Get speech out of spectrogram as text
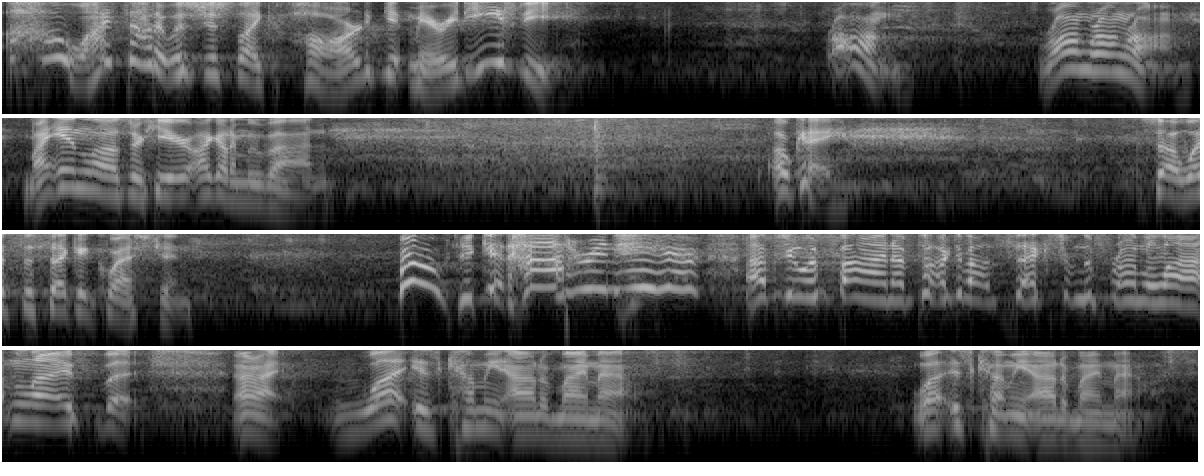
oh, I thought it was just like hard, get married easy. wrong. Wrong, wrong, wrong. My in laws are here. I got to move on. Okay. So, what's the second question? Woo, did it get hotter in here. I'm doing fine. I've talked about sex from the front a lot in life, but all right. What is coming out of my mouth? What is coming out of my mouth?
